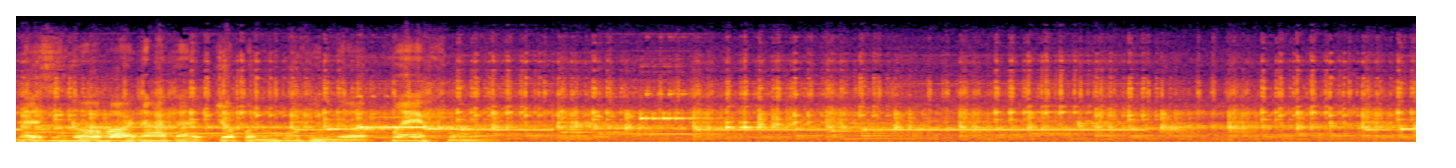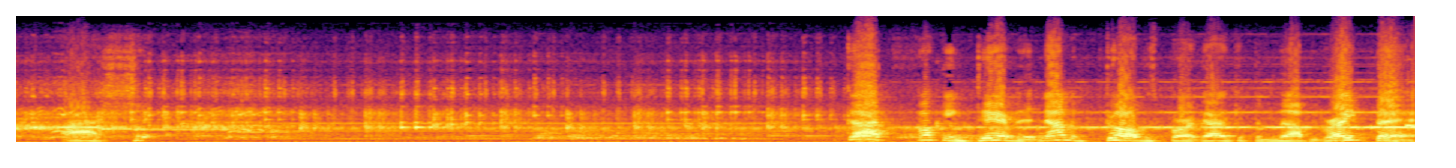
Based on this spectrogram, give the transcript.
Now this is a little hard. Now I gotta jump on the moving uh, platform. Ah shit. God fucking damn it. Now the dog is barking. I gotta get the. I'll be right back.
